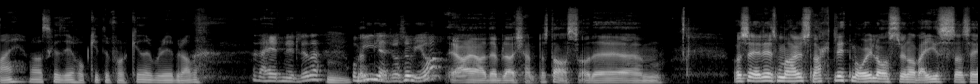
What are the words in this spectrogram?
nei, hva skal jeg si, hockey til folket, det blir bra, det. Det er helt nydelig, det. Og vi gleder oss jo, vi òg. Ja, ja, det blir kjempestas. Og det um, og så er det, Vi har jo snakket litt med Oilers underveis. altså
